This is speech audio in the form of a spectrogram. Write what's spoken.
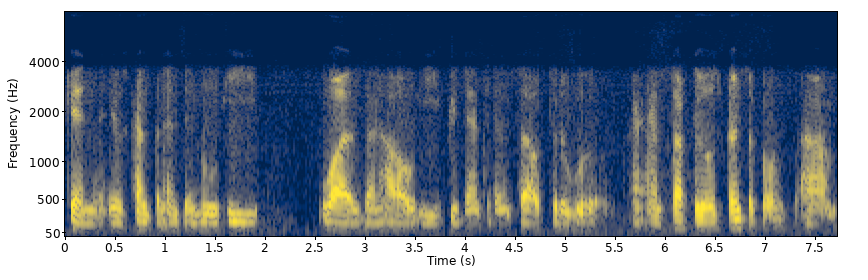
skin. He was confident in who he was and how he presented himself to the world and, and stuck to those principles. Um,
